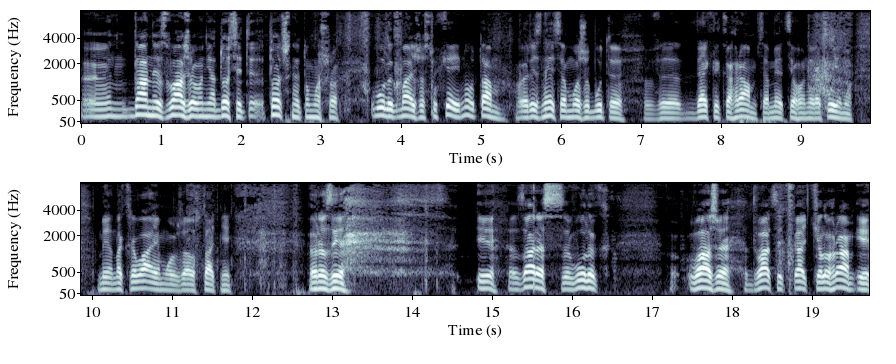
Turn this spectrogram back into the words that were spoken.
Е, Дане зважування досить точне, тому що вулик майже сухий. Ну там різниця може бути в декілька грам. Це ми цього не рахуємо. Ми накриваємо вже останні рази. І зараз вулик важить 25 кілограм і.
